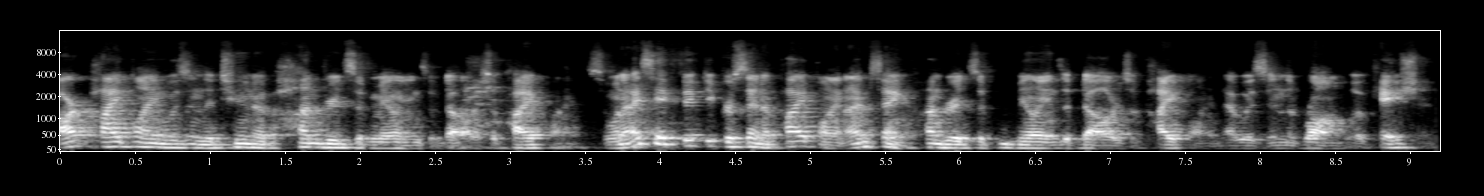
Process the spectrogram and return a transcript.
our pipeline was in the tune of hundreds of millions of dollars of pipeline. So when I say 50% of pipeline, I'm saying hundreds of millions of dollars of pipeline that was in the wrong location.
